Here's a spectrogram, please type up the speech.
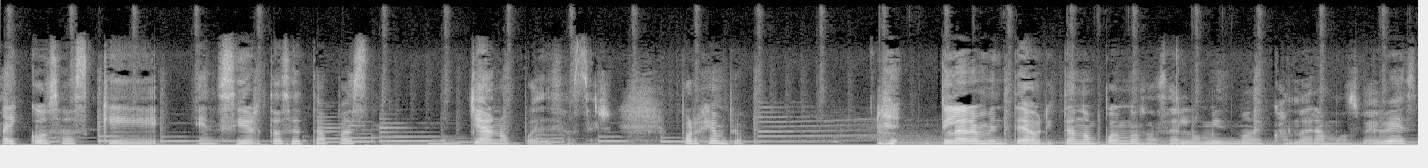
hay cosas que en ciertas etapas ya no puedes hacer. Por ejemplo, claramente ahorita no podemos hacer lo mismo de cuando éramos bebés.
